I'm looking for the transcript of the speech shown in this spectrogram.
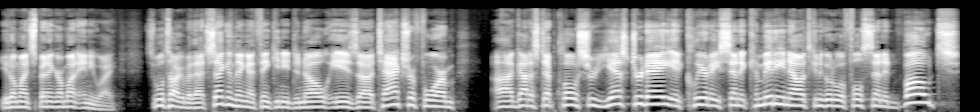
You don't mind spending our money anyway. So we'll talk about that. Second thing I think you need to know is uh, tax reform uh, got a step closer yesterday. It cleared a Senate committee. Now it's going to go to a full Senate vote.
